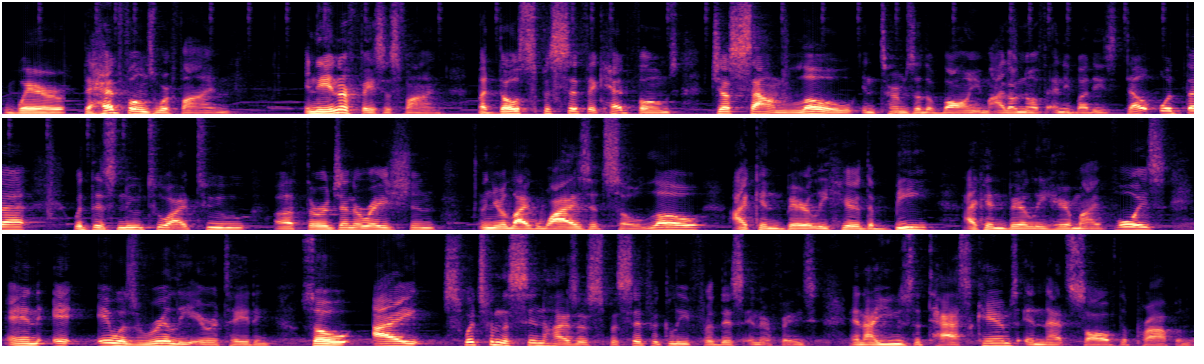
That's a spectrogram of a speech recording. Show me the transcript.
where the headphones were fine and the interface is fine, but those specific headphones just sound low in terms of the volume. I don't know if anybody's dealt with that with this new 2i2 uh, third generation, and you're like, why is it so low? I can barely hear the beat. I can barely hear my voice, and it, it was really irritating. So I switched from the Sennheiser specifically for this interface, and I used the Tascams, and that solved the problem.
